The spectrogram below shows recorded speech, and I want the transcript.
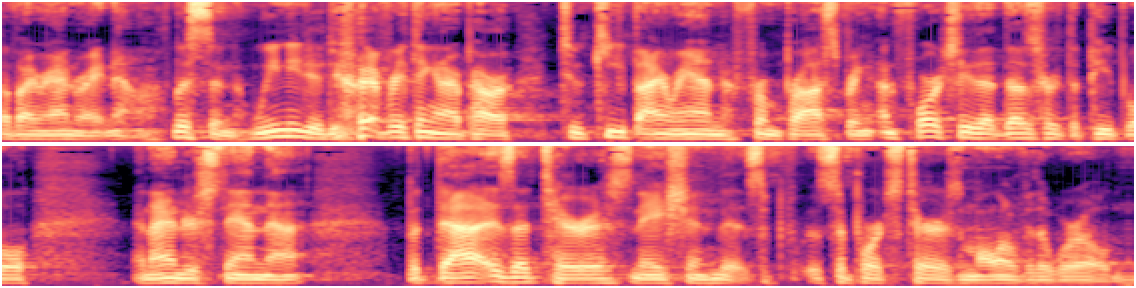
of Iran right now. Listen, we need to do everything in our power to keep Iran from prospering. Unfortunately, that does hurt the people, and I understand that. But that is a terrorist nation that supports terrorism all over the world.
